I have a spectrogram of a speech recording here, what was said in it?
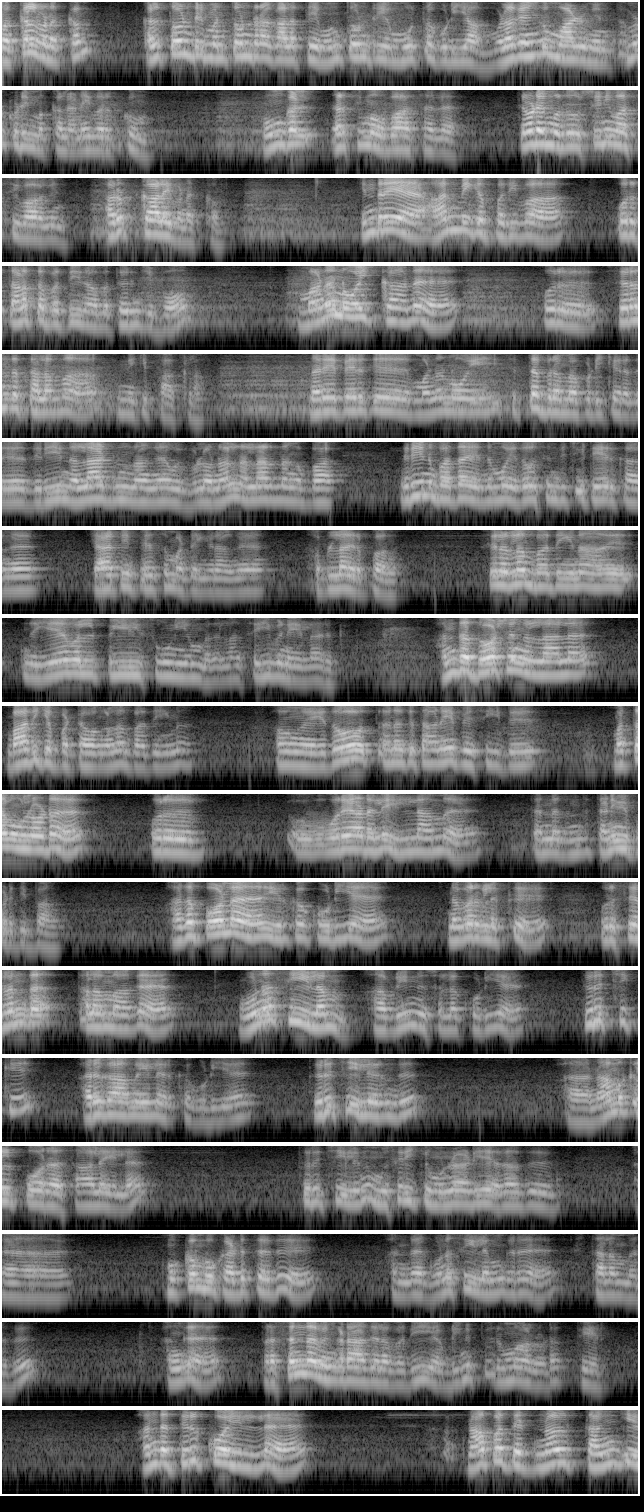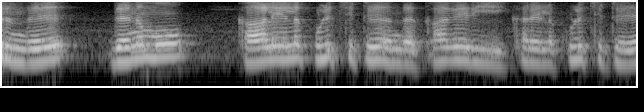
மக்கள் வணக்கம். கல் தோன்றி மண் தோன்றா காலத்தை முன் தோன்றிய மூத்த குடியாம் உலகெங்கும் வாழும் என் தமிழ்குடி மக்கள் அனைவருக்கும் உங்கள் நரசிம்ம உபாசகர் திருடைமுருதூர் ஸ்ரீனிவாச சிவாவின் அருட்காலை வணக்கம். இன்றைய ஆன்மீக பதிவாக ஒரு தளத்தை பற்றி நாம் தெரிஞ்சுப்போம். மனநோய்க்கான ஒரு சிறந்த தலமாக இன்னைக்கு பார்க்கலாம். நிறைய பேருக்கு மனநோய் சித்த பிரமை பிடிக்கிறது திடீர்னு நல்லா இருந்தாங்க இவ்வளோ நாள் நல்லா இருந்தாங்கப்பா. திடீர்னு பார்த்தா என்னமோ ஏதோ சிந்திச்சுக்கிட்டே இருக்காங்க. யார்கிட்டையும் பேச மாட்டேங்கிறாங்க. அப்படிலாம் இருப்பாங்க. சிலர்லாம் பார்த்தீங்கன்னா இந்த ஏவல் பில்லி சூனியம் அதெல்லாம் செய்வினையெல்லாம் இருக்குது அந்த தோஷங்களால் பாதிக்கப்பட்டவங்கெல்லாம் பார்த்தீங்கன்னா அவங்க ஏதோ தனக்கு தானே பேசிக்கிட்டு மற்றவங்களோட ஒரு உரையாடலே இல்லாமல் தன்னை வந்து தனிமைப்படுத்திப்பாங்க. அதை போல் இருக்கக்கூடிய நபர்களுக்கு ஒரு சிறந்த தலமாக குணசீலம் அப்படின்னு சொல்லக்கூடிய திருச்சிக்கு அருகாமையில் இருக்கக்கூடிய திருச்சியிலிருந்து நாமக்கல் போகிற சாலையில் திருச்சியிலேருந்து முசிறிக்கு முன்னாடியே அதாவது முக்கம்புக்கு அடுத்தது அந்த குணசீலம்ங்கிற ஸ்தலம் வருது. அங்கே பிரசன்ன வெங்கடாஜலபதி அப்படின்னு பெருமாளோட பேர். அந்த திருக்கோயிலில் நாற்பத்தெட்டு நாள் தங்கியிருந்து தினமும் காலையில் குளிச்சுட்டு அந்த காவேரி கரையில் குளிச்சுட்டு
